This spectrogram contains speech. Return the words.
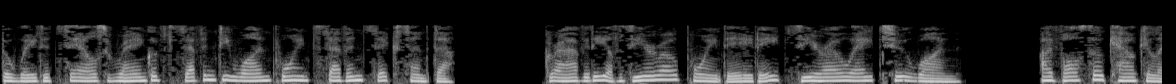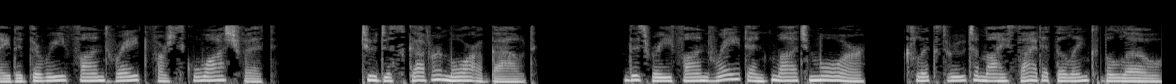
the weighted sales rank of 71.76 and the gravity of 0.880821. I've also calculated the refund rate for SquashFit. To discover more about this refund rate and much more, click through to my site at the link below.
